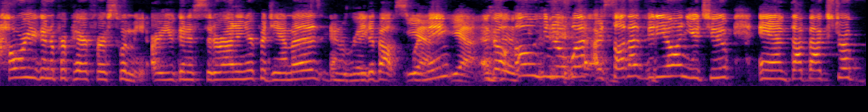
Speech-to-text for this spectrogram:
How are you going to prepare for a swim meet? Are you going to sit around in your pajamas and read about swimming? Yeah, yeah. And go, oh, you know what? I saw that video on YouTube and that backstroke,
